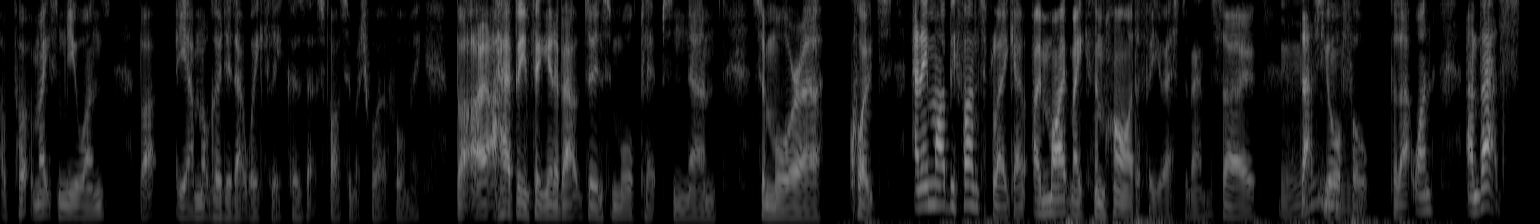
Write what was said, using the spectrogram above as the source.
I'll put make some new ones, but yeah, I'm not going to do that weekly because that's far too much work for me. But I, I have been thinking about doing some more clips and um, some more uh, quotes, and it might be fun to play a game. I might make them harder for you, Esteban. So that's your fault for that one. And that's,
